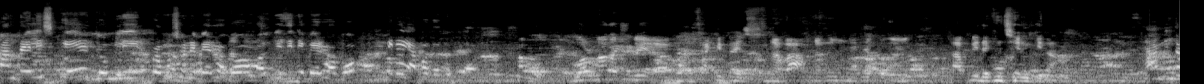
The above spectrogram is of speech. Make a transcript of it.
পান্তা ইলিশ খেয়ে জঙ্গলির প্রমোশনে বের হব হল ভিজিটে বের হব। এটাই আপাতত প্ল্যান আসলে সাকিব ভাই না আপনাদের আপনি দেখেছেন কিনা? আমি তো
